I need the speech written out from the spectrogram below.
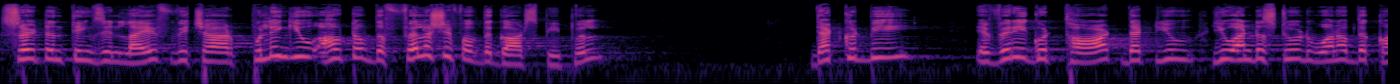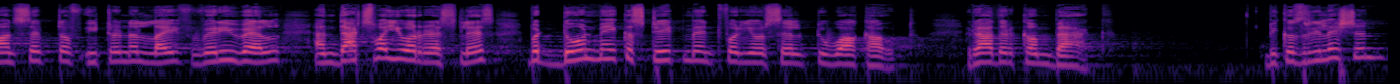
certain things in life which are pulling you out of the fellowship of the God's people, that could be a very good thought that you, you understood one of the concept of eternal life very well, and that's why you are restless. But don't make a statement for yourself to walk out. Rather, come back. Because relations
